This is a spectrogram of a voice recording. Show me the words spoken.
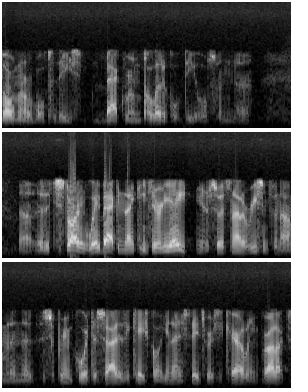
vulnerable to these backroom political deals. And uh, uh, it started way back in 1938, you know, so it's not a recent phenomenon. The, Supreme Court decided a case called United States versus Carolene Products,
